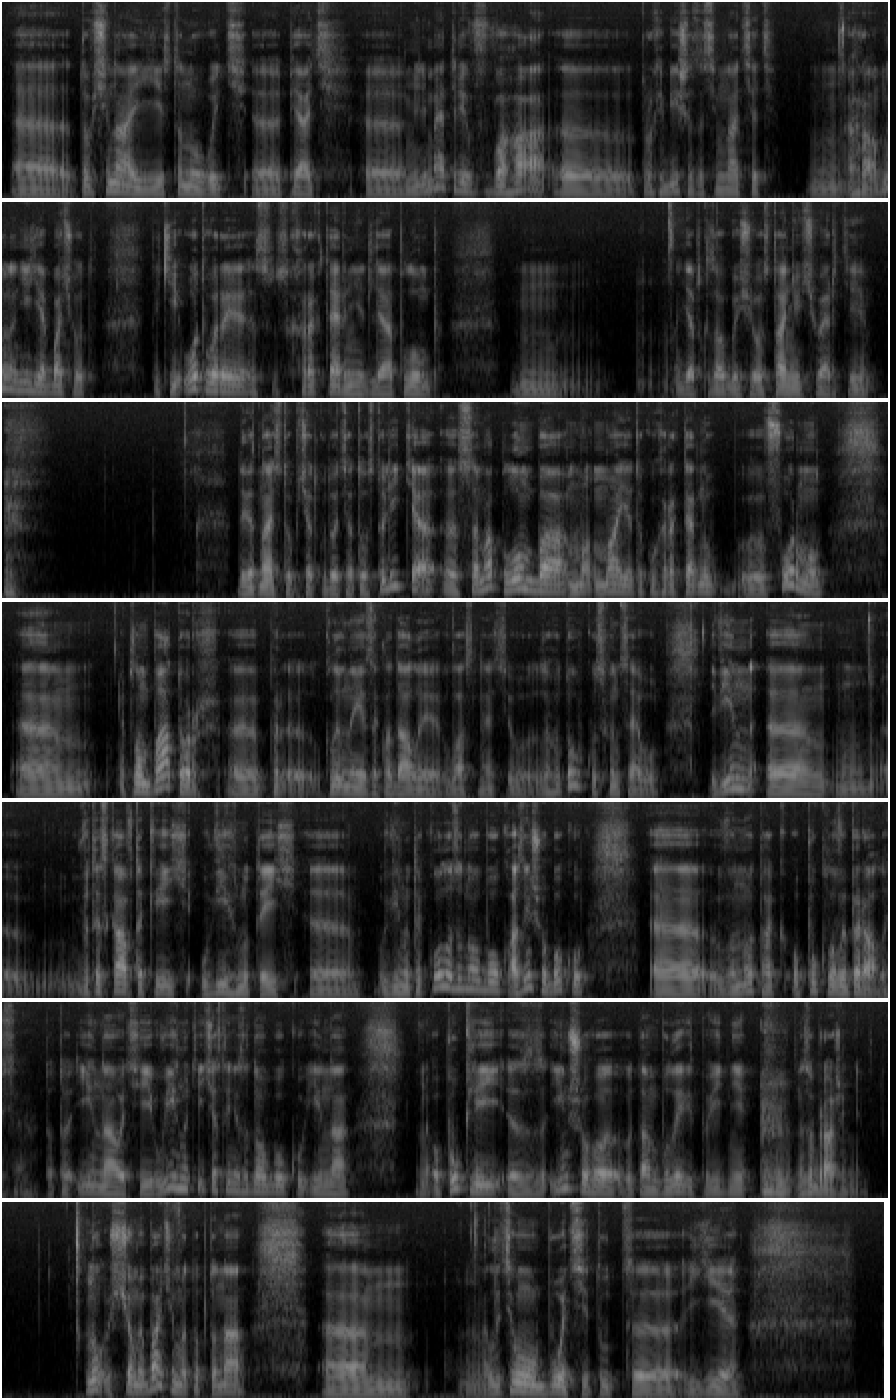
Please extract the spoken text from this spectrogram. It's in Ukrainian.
Е, Товщина її становить е, 5 мм, вага е, трохи більше за 17 грам. Ну, на ній я бачу от такі отвори характерні для пломб. Я б сказав би, що останньої чверті 19-го, початку 20-го століття е, сама пломба має таку характерну е, форму. Ем, Пломбатор, е, коли в неї закладали власне цю заготовку свинцеву, він витискав такий увігнутий, увігнуте коло з одного боку, а з іншого боку, воно так опукло випиралося. Тобто і на оцій увігнутій частині з одного боку, і на опуклій з іншого там були відповідні зображення. Ну, що ми бачимо? Тобто на ем, лицевому боці тут е, є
